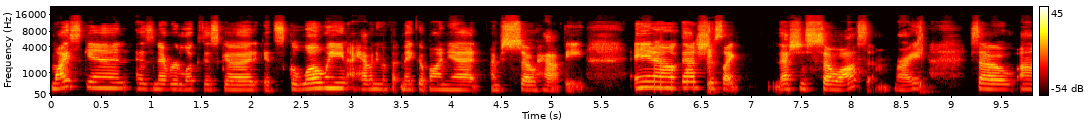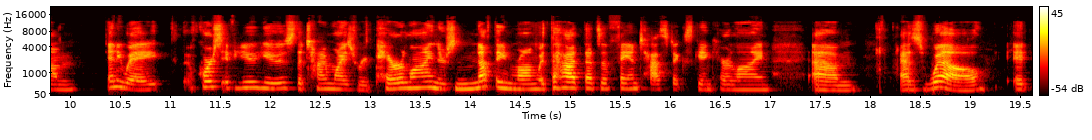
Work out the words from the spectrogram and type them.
my skin has never looked this good. It's glowing. I haven't even put makeup on yet. I'm so happy. And, you know, that's just like that's just so awesome, right? So um anyway, of course, if you use the TimeWise Repair line, there's nothing wrong with that. That's a fantastic skincare line um, as well. It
